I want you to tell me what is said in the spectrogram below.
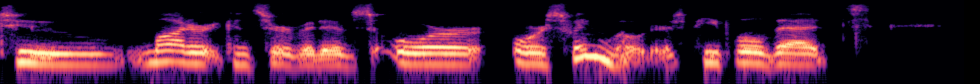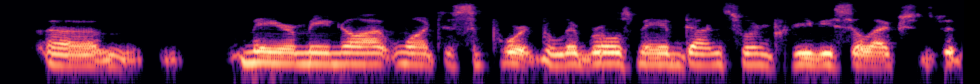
to moderate conservatives or or swing voters, people that um, may or may not want to support the Liberals, may have done so in previous elections, but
